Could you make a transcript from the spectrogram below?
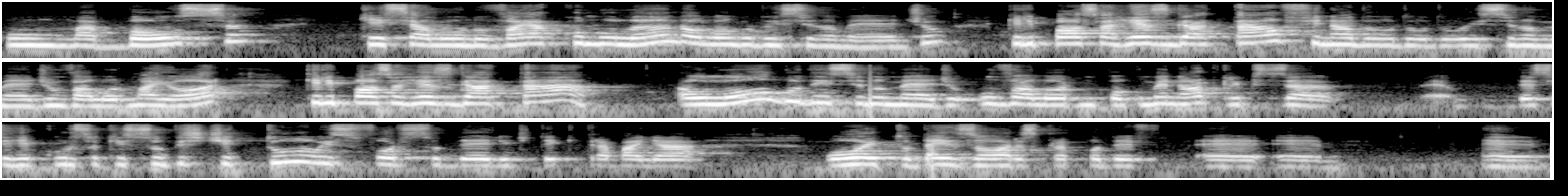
uma bolsa que esse aluno vai acumulando ao longo do ensino médio, que ele possa resgatar ao final do, do, do ensino médio um valor maior que ele possa resgatar ao longo do ensino médio um valor um pouco menor, porque ele precisa é, desse recurso que substitua o esforço dele de ter que trabalhar oito, dez horas para poder é, é,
